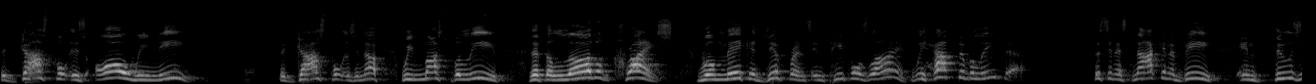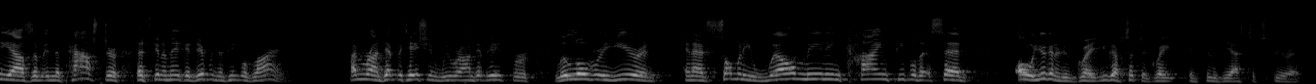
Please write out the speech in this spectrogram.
The gospel is all we need. The gospel is enough. We must believe that the love of Christ will make a difference in people's lives. We have to believe that. Listen, it's not going to be enthusiasm in the pastor that's going to make a difference in people's lives. I remember on deputation, we were on deputation for a little over a year, and, and I had so many well meaning, kind people that said, Oh, you're going to do great. You have such a great, enthusiastic spirit.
